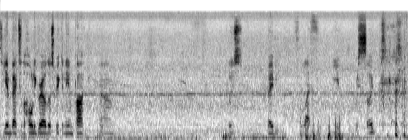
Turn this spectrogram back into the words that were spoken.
to getting back to the Holy Grail this week in Eden Park. Um, please, baby, for life, you, we're so.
